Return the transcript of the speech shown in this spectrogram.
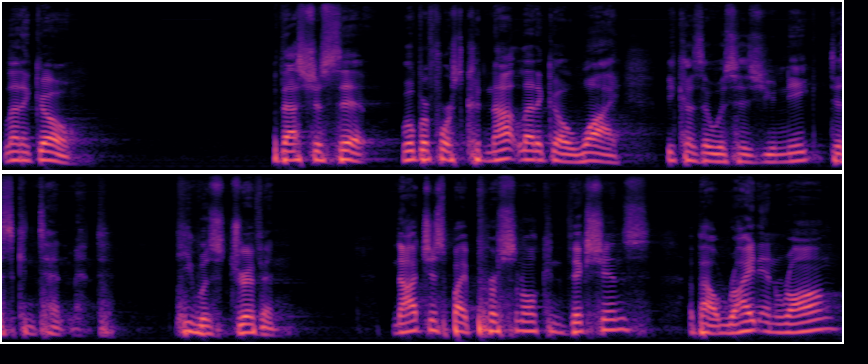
Let it go. But that's just it. Wilberforce could not let it go. Why? Because it was his unique discontentment. He was driven, not just by personal convictions about right and wrong,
